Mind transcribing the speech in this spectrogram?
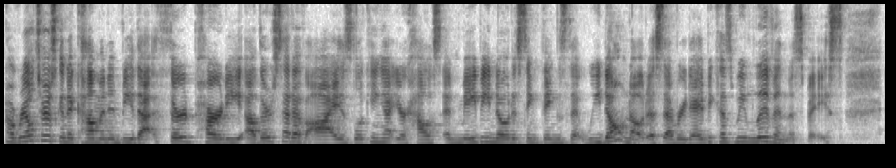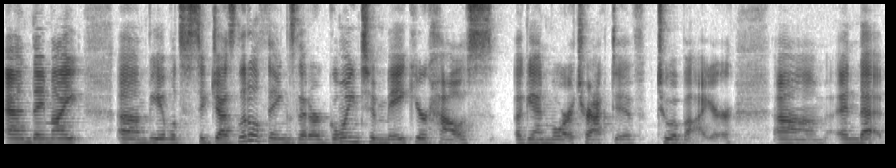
a realtor is going to come in and be that third party, other set of eyes looking at your house and maybe noticing things that we don't notice every day because we live in the space. And they might um, be able to suggest little things that are going to make your house again more attractive to a buyer. Um, and that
